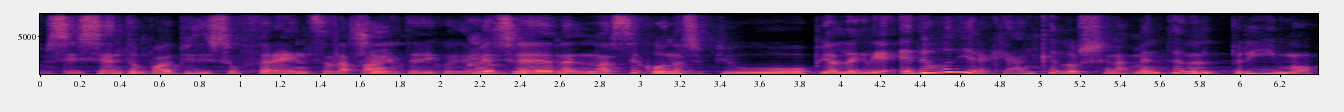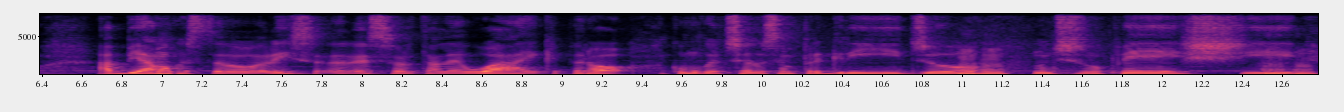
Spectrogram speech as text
si sente un po' più di sofferenza da parte sì. di quelli. Invece nella seconda c'è più, più, allegria. E devo dire che anche lo scenamento nel primo abbiamo questo resort alle Hawaii, che però comunque il cielo è sempre grigio, uh-huh. non ci sono pesci, uh-huh.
